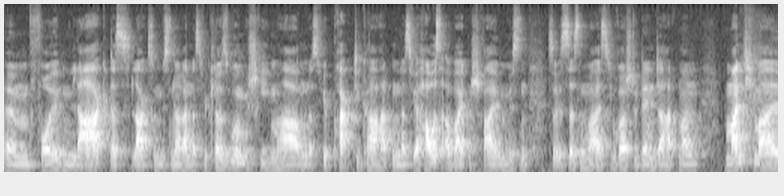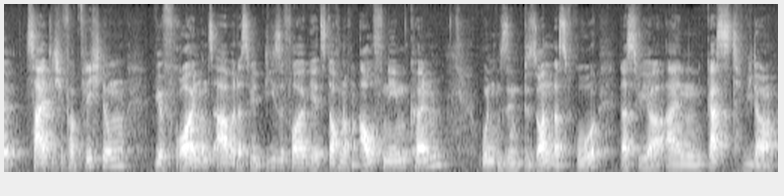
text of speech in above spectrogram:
ähm, Folgen lag. Das lag so ein bisschen daran, dass wir Klausuren geschrieben haben, dass wir Praktika hatten, dass wir Hausarbeiten schreiben müssen. So ist das nun mal als Jurastudent, da hat man manchmal zeitliche Verpflichtungen. Wir freuen uns aber, dass wir diese Folge jetzt doch noch aufnehmen können und sind besonders froh, dass wir einen Gast wieder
